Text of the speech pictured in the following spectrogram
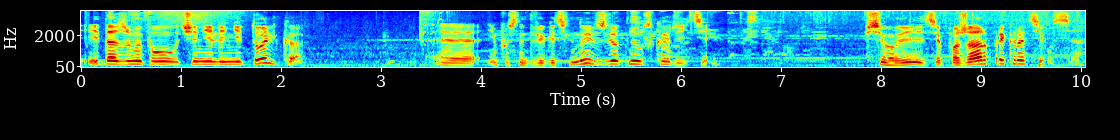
И даже мы починили не только э, импульсный двигатель, но и взлетный ускоритель. Все, видите, пожар прекратился.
